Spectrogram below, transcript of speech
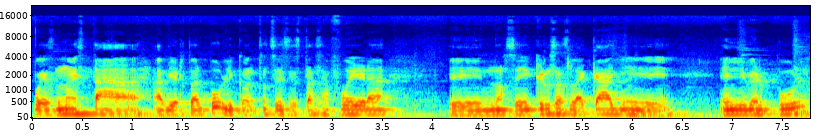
pues no está abierto al público, entonces estás afuera, eh, no sé, cruzas la calle en Liverpool,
